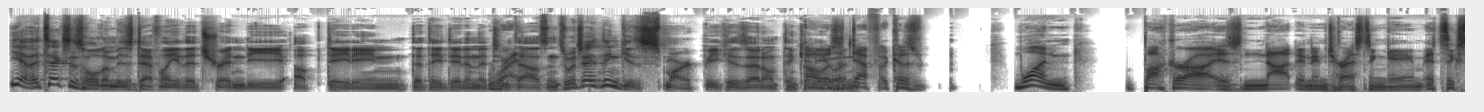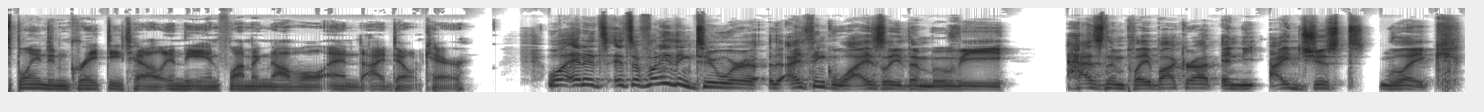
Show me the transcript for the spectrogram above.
Yeah, the Texas Hold'em is definitely the trendy updating that they did in the 2000s, right. which I think is smart because I don't think anyone... Oh, it's definitely because one Baccarat is not an interesting game. It's explained in great detail in the Ian Fleming novel, and I don't care. Well, and it's it's a funny thing too, where I think wisely the movie has them play Baccarat, and I just like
